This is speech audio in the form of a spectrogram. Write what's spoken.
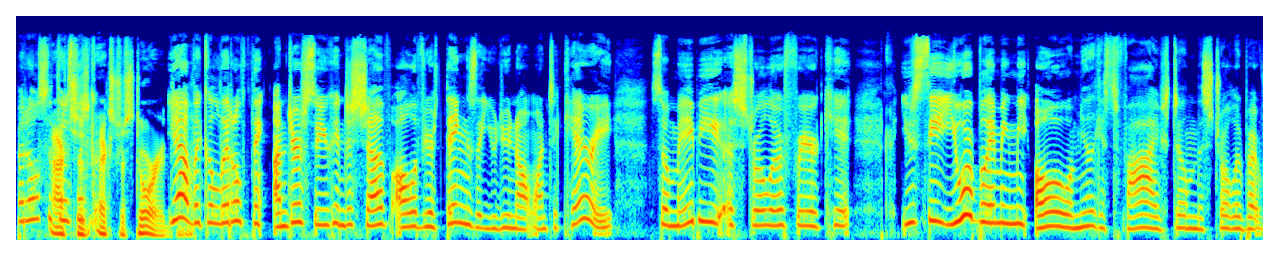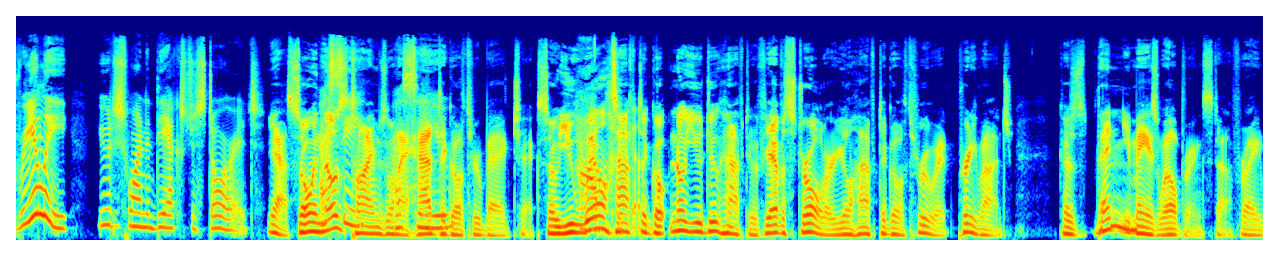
but also there's extra, like extra storage. yeah, like a little thing under so you can just shove all of your things that you do not want to carry. So maybe a stroller for your kid. You see, you are blaming me. Oh, Amelia's five, still in the stroller, but really, you just wanted the extra storage. Yeah. So in I those see. times when I I, had to go through bag check, so you Had will to have go. to go. No, you do have to. If you have a stroller, you'll have to go through it pretty much, because then you may as well bring stuff, right?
